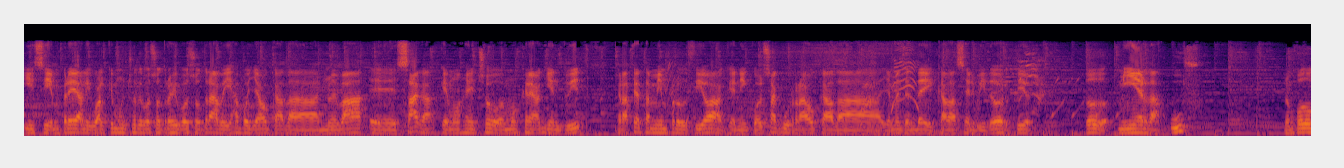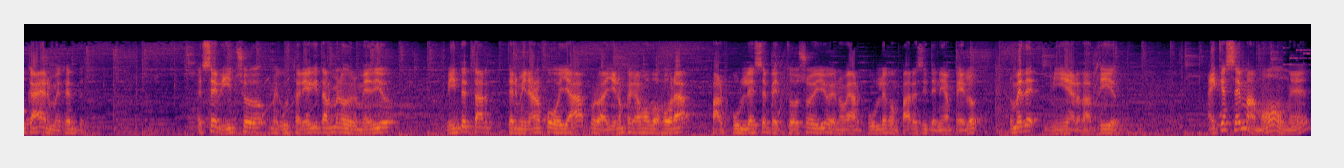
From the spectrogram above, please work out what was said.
Y siempre, al igual que muchos de vosotros y vosotras, habéis apoyado cada nueva eh, saga que hemos hecho o hemos creado aquí en Twitch. Gracias también producido a que Nicole se ha currado cada, ya me entendéis, cada servidor, tío. Todo. Mierda. Uf. No puedo caerme, gente. Ese bicho, me gustaría quitármelo del medio. Voy a intentar terminar el juego ya, porque ayer nos pegamos dos horas para el puzzle ese pestoso y yo, que no vea el puzzle, compadre, si tenía pelo. No me de... Mierda, tío. Hay que ser mamón, ¿eh?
